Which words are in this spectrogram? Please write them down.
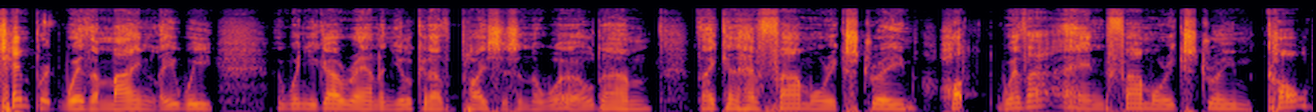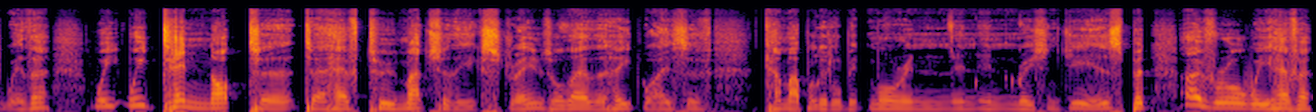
temperate weather." Mainly, we when you go around and you look at other places in the world, um, they can have far more extreme hot weather and far more extreme cold weather. We, we tend not to, to have too much of the extremes, although the heat waves have come up a little bit more in, in, in recent years. But overall, we have a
